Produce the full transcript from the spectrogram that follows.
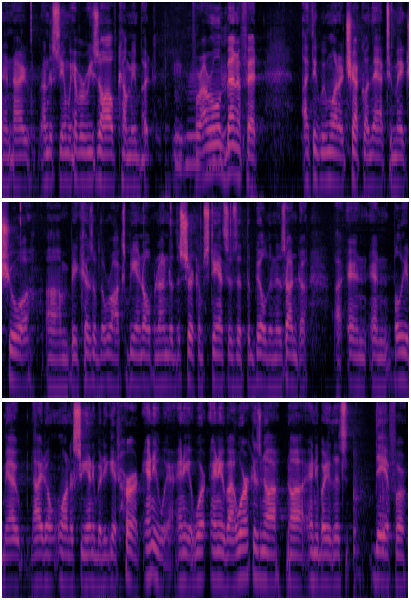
and I understand we have a resolve coming, but for our own benefit, I think we want to check on that to make sure, um, because of the Rox being open under the circumstances that the building is under. Uh, And, and believe me, I, I don't want to see anybody get hurt anywhere, any, any of our workers, nor, nor anybody that's there for,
